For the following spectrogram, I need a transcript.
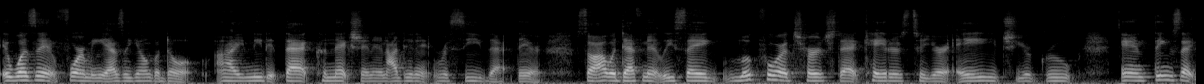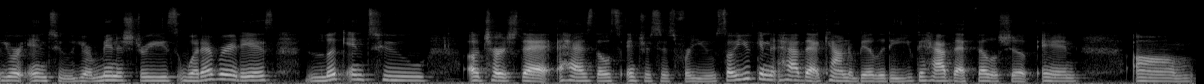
it wasn't for me as a young adult. I needed that connection and I didn't receive that there. So I would definitely say look for a church that caters to your age, your group, and things that you're into, your ministries, whatever it is. Look into a church that has those interests for you so you can have that accountability, you can have that fellowship, and um,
